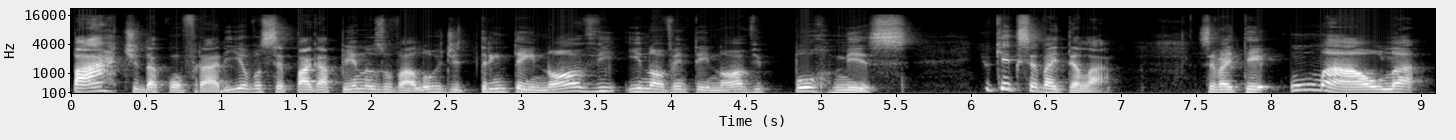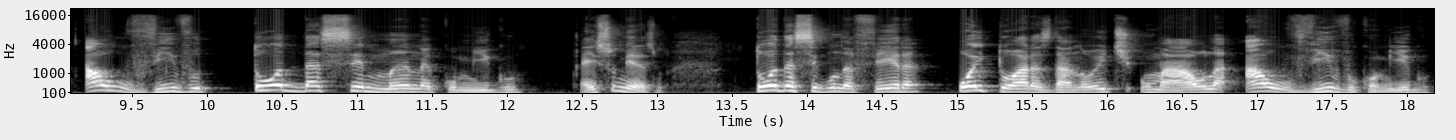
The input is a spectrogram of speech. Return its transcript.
parte da confraria, você paga apenas o valor de R$ 39,99 por mês. E o que, que você vai ter lá? Você vai ter uma aula ao vivo toda semana comigo. É isso mesmo. Toda segunda-feira, 8 horas da noite, uma aula ao vivo comigo.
